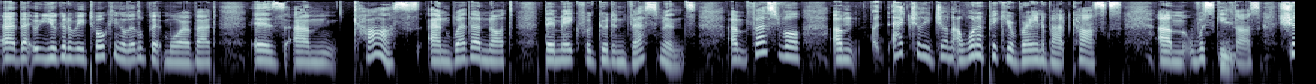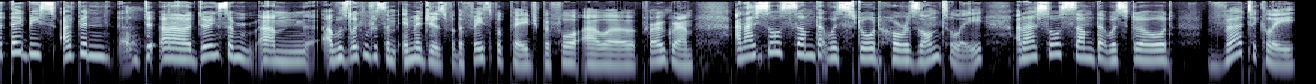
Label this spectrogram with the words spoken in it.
uh, that you're going to be talking a little bit more about is um casks and whether or not they make for good investments um first of all um actually john i want to pick your brain about casks um whiskey casks should they be I've been uh, uh, doing some um i was looking for some images for the facebook page before our program and i saw some that were stored horizontally and i saw some that were stored vertically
